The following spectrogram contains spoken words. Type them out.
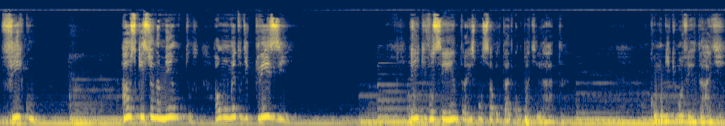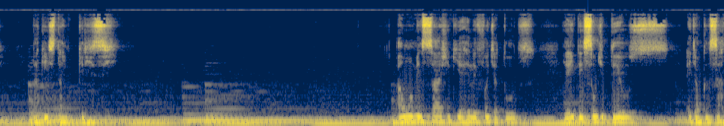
fico. Há os questionamentos, há um momento de crise. É aí que você entra a responsabilidade compartilhada. Comunique uma verdade para quem está em crise. Há uma mensagem que é relevante a todos, e a intenção de Deus é de alcançar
